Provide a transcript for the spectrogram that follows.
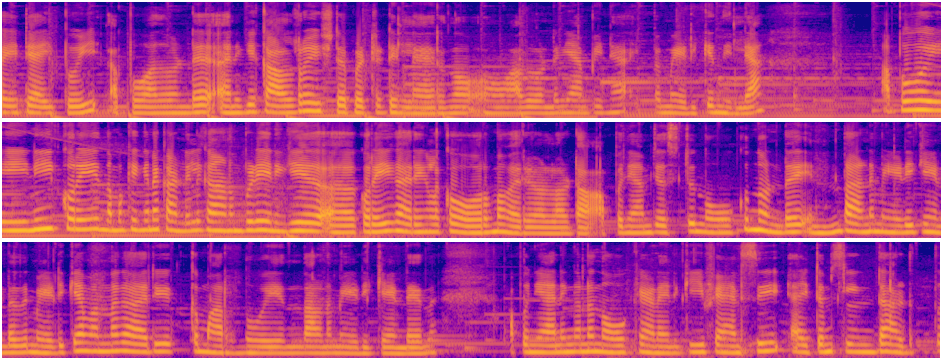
റേറ്റ് ആയിപ്പോയി. അപ്പോൾ അതുകൊണ്ട് എനിക്ക് കളറും ഇഷ്ടപ്പെട്ടിട്ടില്ലായിരുന്നു. അതുകൊണ്ട് ഞാൻ പിന്നെ ഇപ്പം മേടിക്കുന്നില്ല. അപ്പോൾ ഇനി കുറേ നമുക്കിങ്ങനെ കണ്ണിൽ കാണുമ്പോഴേ എനിക്ക് കുറേ കാര്യങ്ങളൊക്കെ ഓർമ്മ വരുള്ളൂ കേട്ടോ അപ്പോൾ ഞാൻ ജസ്റ്റ് നോക്കുന്നുണ്ട് എന്താണ് മേടിക്കേണ്ടത്? മേടിക്കാൻ വന്ന കാര്യമൊക്കെ മറന്നുപോയി എന്താണ് മേടിക്കേണ്ടതെന്ന് അപ്പോൾ ഞാനിങ്ങനെ നോക്കുകയാണ്. എനിക്ക് ഈ ഫാൻസി ഐറ്റംസിന്റെ അടുത്ത്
